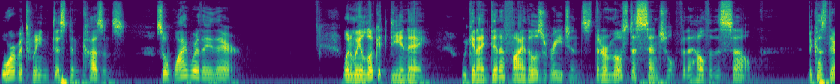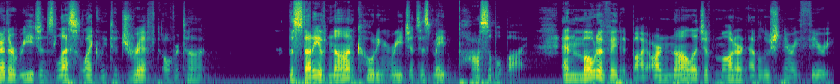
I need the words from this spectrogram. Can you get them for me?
or between distant cousins. So why were they there? When we look at DNA, we can identify those regions that are most essential for the health of the cell because they're the regions less likely to drift over time. The study of non-coding regions is made possible by and motivated by our knowledge of modern evolutionary theory.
